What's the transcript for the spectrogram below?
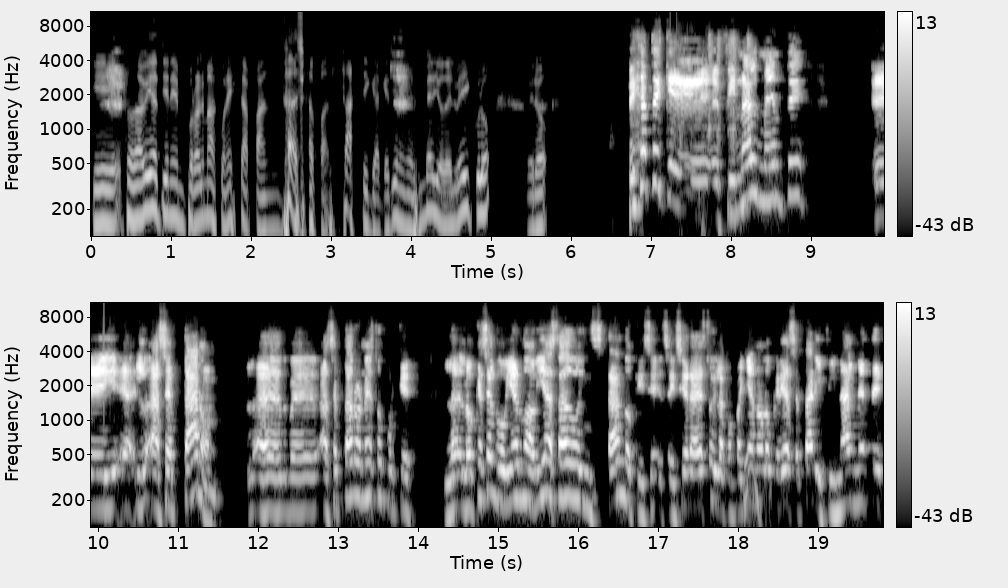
que todavía tienen problemas con esta pantalla fantástica que tienen en el medio del vehículo, pero Fíjate que eh, finalmente eh, aceptaron, eh, aceptaron esto porque lo que es el gobierno había estado instando que se, hiciera esto y la compañía no lo quería aceptar y finalmente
